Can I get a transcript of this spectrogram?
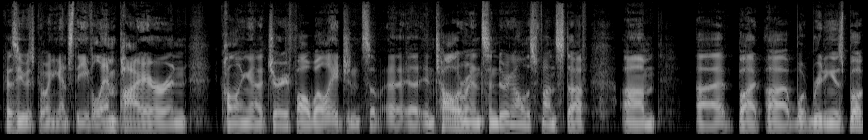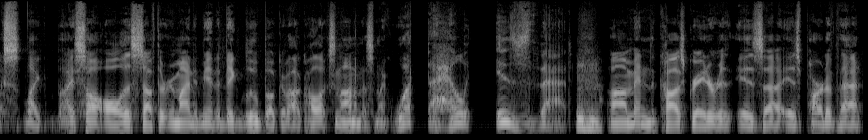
because he was going against the evil empire and calling uh, Jerry Falwell agents of uh, uh, intolerance and doing all this fun stuff. Um, uh, but uh, reading his books, like I saw all this stuff that reminded me of the Big Blue Book of Alcoholics Anonymous. I'm like, what the hell is that? Um, and the cause greater is is, uh, is part of that.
